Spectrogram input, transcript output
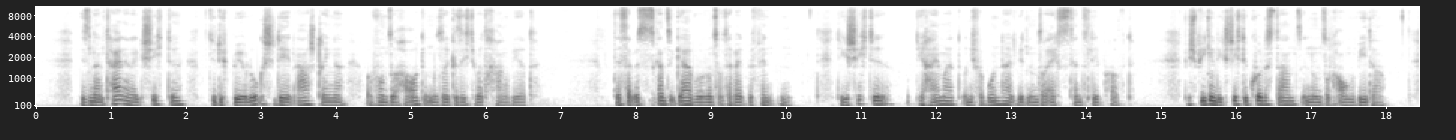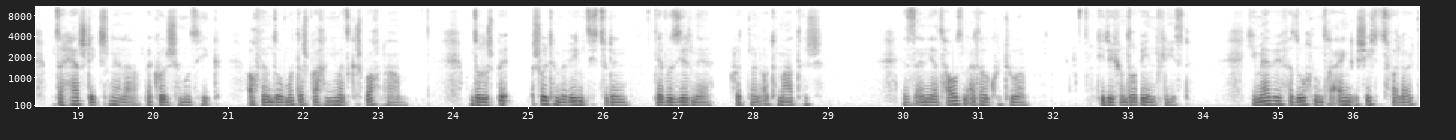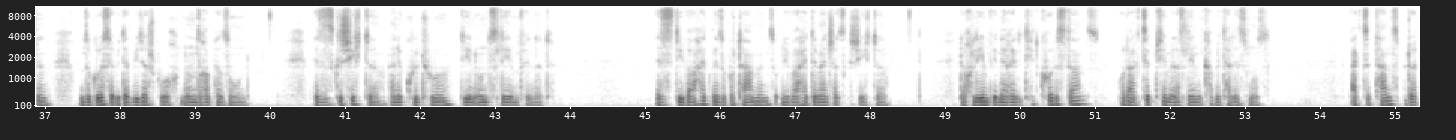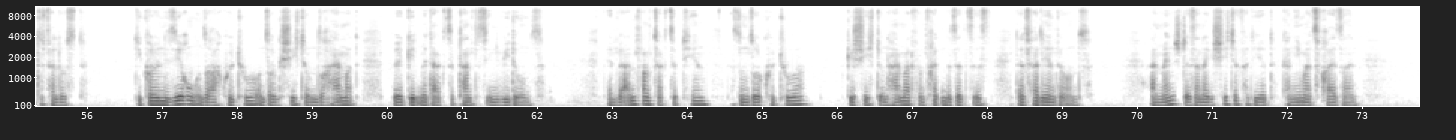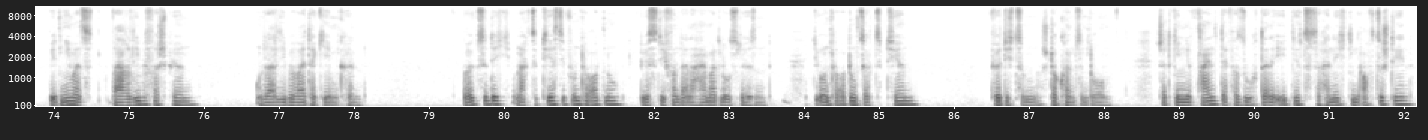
Wir sind ein Teil einer Geschichte, die durch biologische DNA-Stränge auf unsere Haut und unser Gesicht übertragen wird. Deshalb ist es ganz egal, wo wir uns auf der Welt befinden. Die Geschichte, die Heimat und die Verbundenheit wird in unserer Existenz lebhaft. Wir spiegeln die Geschichte Kurdistans in unseren Augen wider. Unser Herz schlägt schneller bei kurdischer Musik, auch wenn unsere Muttersprache niemals gesprochen haben. Unsere Sp Schultern bewegen sich zu den Devosirne-Rhythmen automatisch. Es ist eine jahrtausendaltere Kultur, die durch unsere Venen fließt. Je mehr wir versuchen, unsere eigene Geschichte zu verleugnen, umso größer wird der Widerspruch in unserer Person. Es ist Geschichte, eine Kultur, die in uns Leben findet. Es ist die Wahrheit Mesopotamiens und die Wahrheit der Menschheitsgeschichte. Doch leben wir in der Realität Kurdistans oder akzeptieren wir das Leben im Kapitalismus? Akzeptanz bedeutet Verlust. Die Kolonisierung unserer Kultur, unserer Geschichte und unserer Heimat beginnt mit der Akzeptanz des Individuums. Wenn wir anfangen zu akzeptieren, dass unsere Kultur, Geschichte und Heimat von Fremdenbesitz ist, dann verlieren wir uns. Ein Mensch, der seine Geschichte verliert, kann niemals frei sein, wird niemals wahre Liebe verspüren oder Liebe weitergeben können. Beugst du dich und akzeptierst die Unterordnung, wirst du dich von deiner Heimat loslösen. Die Unterordnung zu akzeptieren, führt dich zum Stockholm-Syndrom. Statt gegen den Feind, der versucht, deine Ethnie zu vernichten, aufzustehen,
